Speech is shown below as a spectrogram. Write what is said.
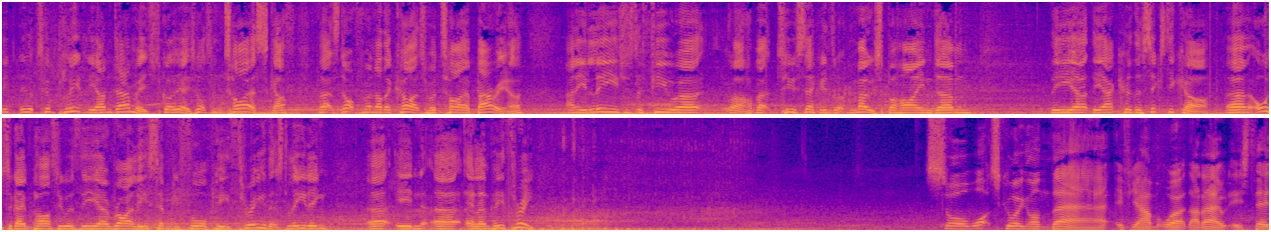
it, it looks completely undamaged. He's got, yeah, he's got some tyre scuff, but that's not from another car, it's from a tyre barrier. And he leaves just a few, uh, well, about two seconds at most behind um, the uh, the Acura, the 60 car. Uh, also going past you was the uh, Riley 74 P3 that's leading uh, in uh, LMP3. So what's going on there, if you haven't worked that out, is they're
